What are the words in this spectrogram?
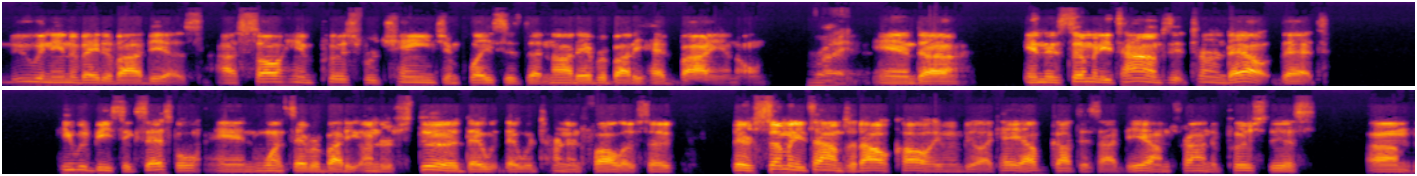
new and innovative ideas. I saw him push for change in places that not everybody had buy-in on. Right. And uh and then so many times it turned out that he would be successful and once everybody understood they would they would turn and follow. So there's so many times that I'll call him and be like, "Hey, I've got this idea. I'm trying to push this. Um,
